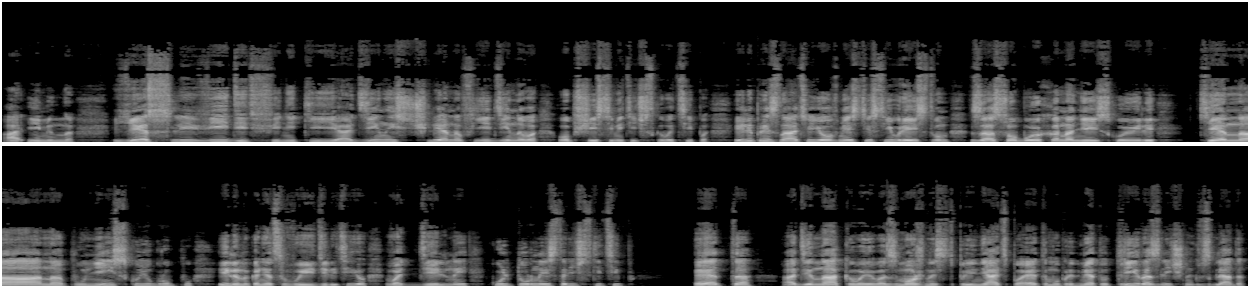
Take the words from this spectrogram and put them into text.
а именно, если видеть в Финикии один из членов единого общесемитического типа, или признать ее вместе с еврейством за особую хананейскую или кенаано-пунийскую группу, или, наконец, выделить ее в отдельный культурно-исторический тип, это – одинаковая возможность принять по этому предмету три различных взгляда,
